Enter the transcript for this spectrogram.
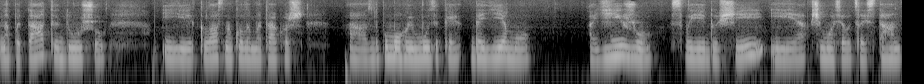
напитати душу. І класно, коли ми також з допомогою музики даємо їжу своїй душі і вчимося у цей стан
